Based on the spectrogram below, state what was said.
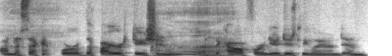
on the second floor of the fire station at the Ah. California Disneyland, and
